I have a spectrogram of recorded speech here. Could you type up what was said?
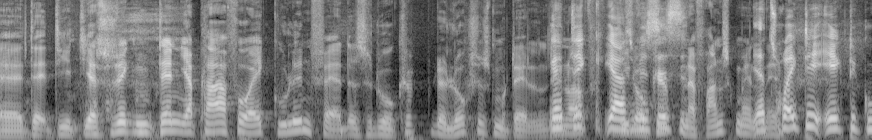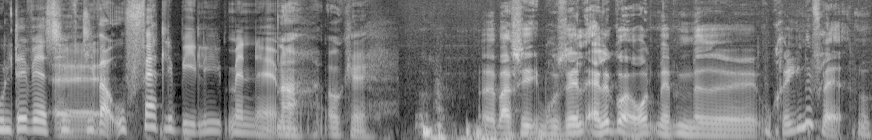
Øh, de, de, jeg synes ikke, den jeg plejer at få er ikke guldindfattet, så du har købt den luksusmodellen. Ja, er nok, det, fordi jeg, du har købt sige- den af franskmænd. Jeg tror ikke, det er ægte guld, det vil jeg sige. Øh. De var ufattelig billige, men... Øh, Nå, okay. Jeg vil bare sige, i Bruxelles, alle går rundt med dem med øh, Ukraineflaget nu.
